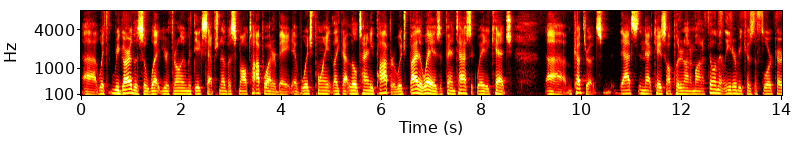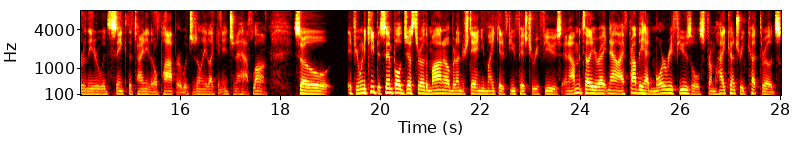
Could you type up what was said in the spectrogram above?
Uh, with regardless of what you're throwing, with the exception of a small topwater bait. At which point, like that little tiny popper, which by the way is a fantastic way to catch um, cutthroats. That's in that case, I'll put it on a monofilament leader because the fluorocarbon leader would sink the tiny little popper, which is only like an inch and a half long. So if you want to keep it simple, just throw the mono, but understand you might get a few fish to refuse. And I'm going to tell you right now, I've probably had more refusals from high country cutthroats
